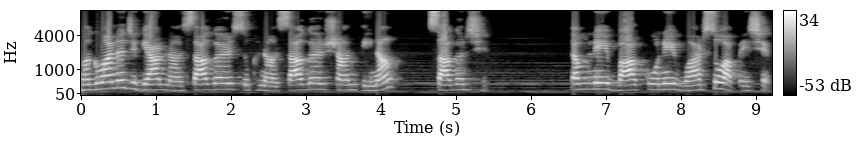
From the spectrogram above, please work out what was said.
ભગવાન જ જ્ઞાનના સાગર, સુખના સાગર, શાંતિના સાગર છે. તમને બાળકોને વારસો આપે છે.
